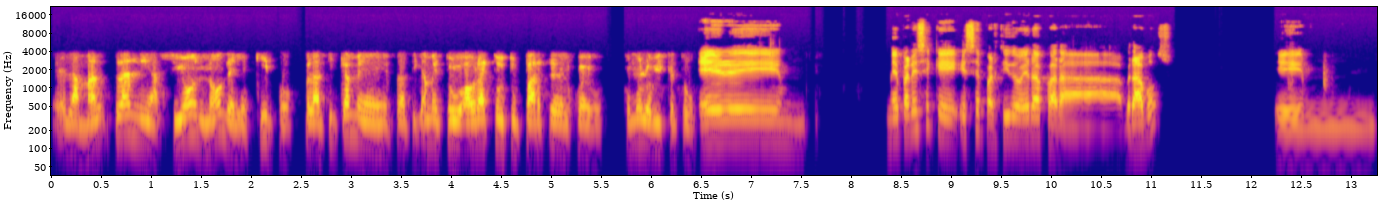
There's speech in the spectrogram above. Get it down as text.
eh, la mal planeación, ¿no? Del equipo. Platícame, platícame tú, ahora tú, tu parte del juego. ¿Cómo lo viste tú? Eh, me parece que ese partido era para Bravos. Em,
